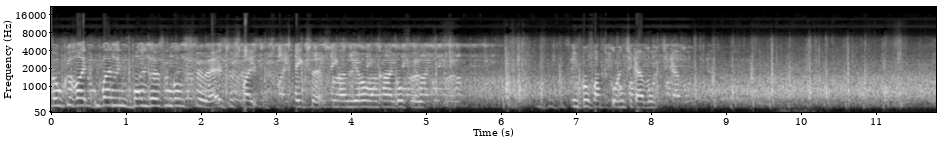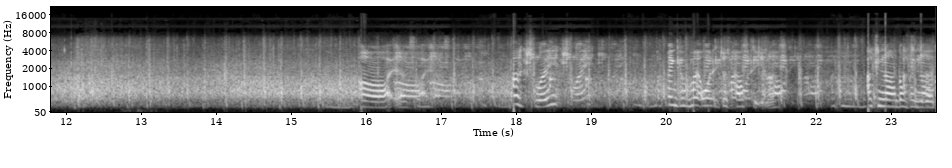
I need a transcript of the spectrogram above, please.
No, because like when one person goes through it, it just like takes it, so then the other one can't go through. So you both have to go in together. Oh, yes. Actually, think you might want it just past it, you know. Actually, no, I don't think you did.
